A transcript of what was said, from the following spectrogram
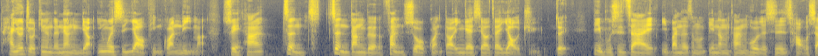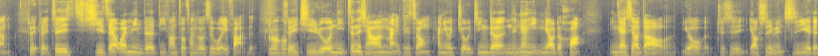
含有酒精的能量饮料，因为是药品管理嘛，所以它正正当的贩售管道应该是要在药局，对，并不是在一般的什么槟榔摊或者是超商，对。对，这是其实在外面的地方做贩售是违法的，嗯所以其实如果你真的想要买这种含有酒精的能量饮料的话，应该是要到有就是药师里面职业的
